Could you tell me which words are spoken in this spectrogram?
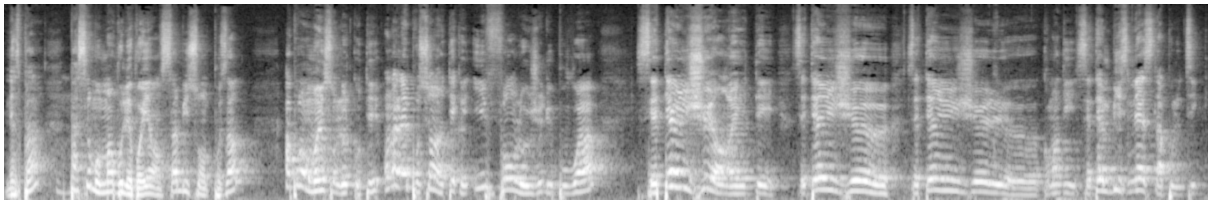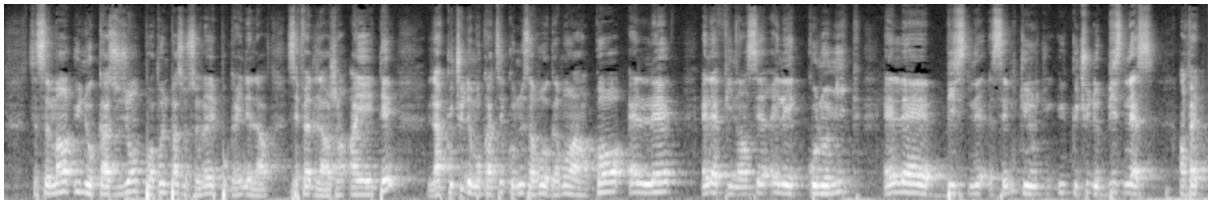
N'est-ce pas? Parce qu'au moment où vous les voyez ensemble, ils sont opposants. Après, au moment où ils sont de l'autre côté, on a l'impression qu'ils font le jeu du pouvoir c'est un jeu en réalité. C'est un jeu, c'est un jeu, euh, comment dire, c'est un business la politique. C'est seulement une occasion pour avoir une place au soleil pour gagner de l'argent. C'est faire de l'argent. En réalité, la culture démocratique que nous avons au Gabon encore, elle est, elle est financière, elle est économique, elle est business. C'est une, culture de business. En fait,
